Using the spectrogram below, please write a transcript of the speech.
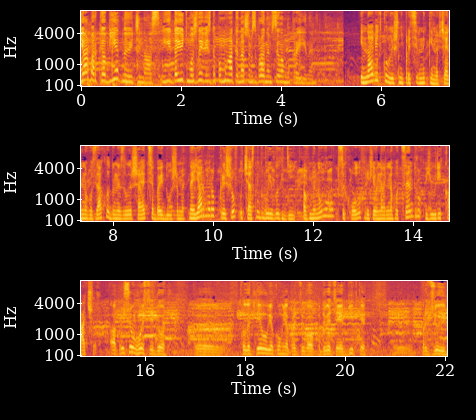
ярмарки об'єднують нас і дають можливість допомагати нашим збройним силам України. І навіть колишні працівники навчального закладу не залишаються байдужими. На ярмарок прийшов учасник бойових дій, а в минулому психолог регіонального центру Юрій Качур. А прийшов в гості до е, колективу, в якому я працював, подивитися, як дітки е, працюють,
